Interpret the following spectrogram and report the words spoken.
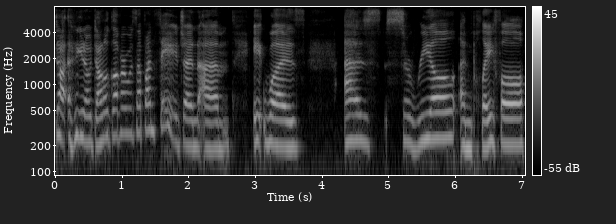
you know Donald Glover was up on stage, and um, it was as surreal and playful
